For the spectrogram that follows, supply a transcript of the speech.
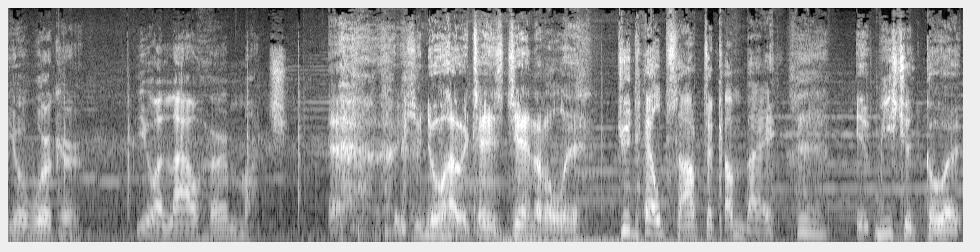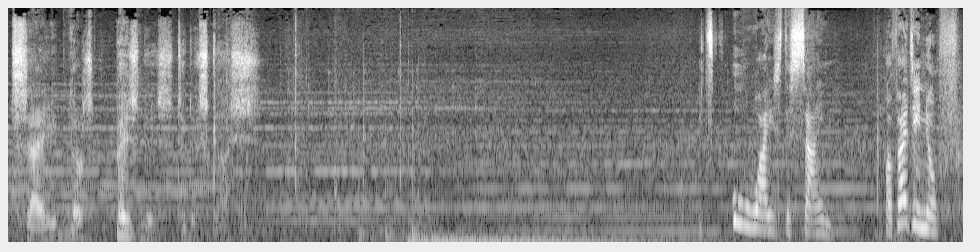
your worker. You allow her much. you know how it is, General. Uh, good help's hard to come by. Uh, we should go outside. There's business to discuss. It's always the same. I've had enough.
